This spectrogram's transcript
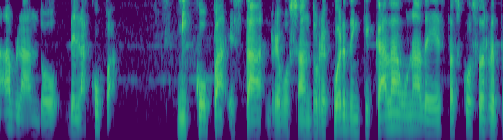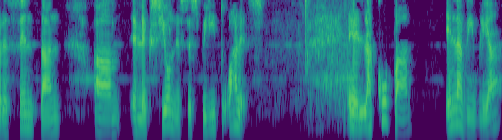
hablando de la copa. Mi copa está rebosando. Recuerden que cada una de estas cosas representan elecciones espirituales. Eh, la copa en la Biblia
